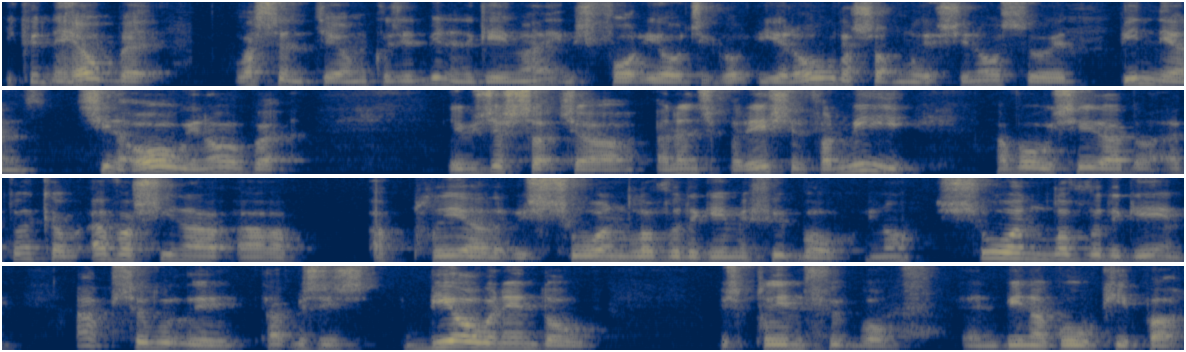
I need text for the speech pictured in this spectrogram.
You couldn't help but listen to him because he'd been in the game. I think he was forty odd year old or something like this. You know, so he'd been there and seen it all. You know, but he was just such a an inspiration for me. I've always said I don't, I don't think I've ever seen a, a, a player that was so in love with the game of football. You know, so in love with the game. Absolutely, that was his be all and end all was playing football and being a goalkeeper,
